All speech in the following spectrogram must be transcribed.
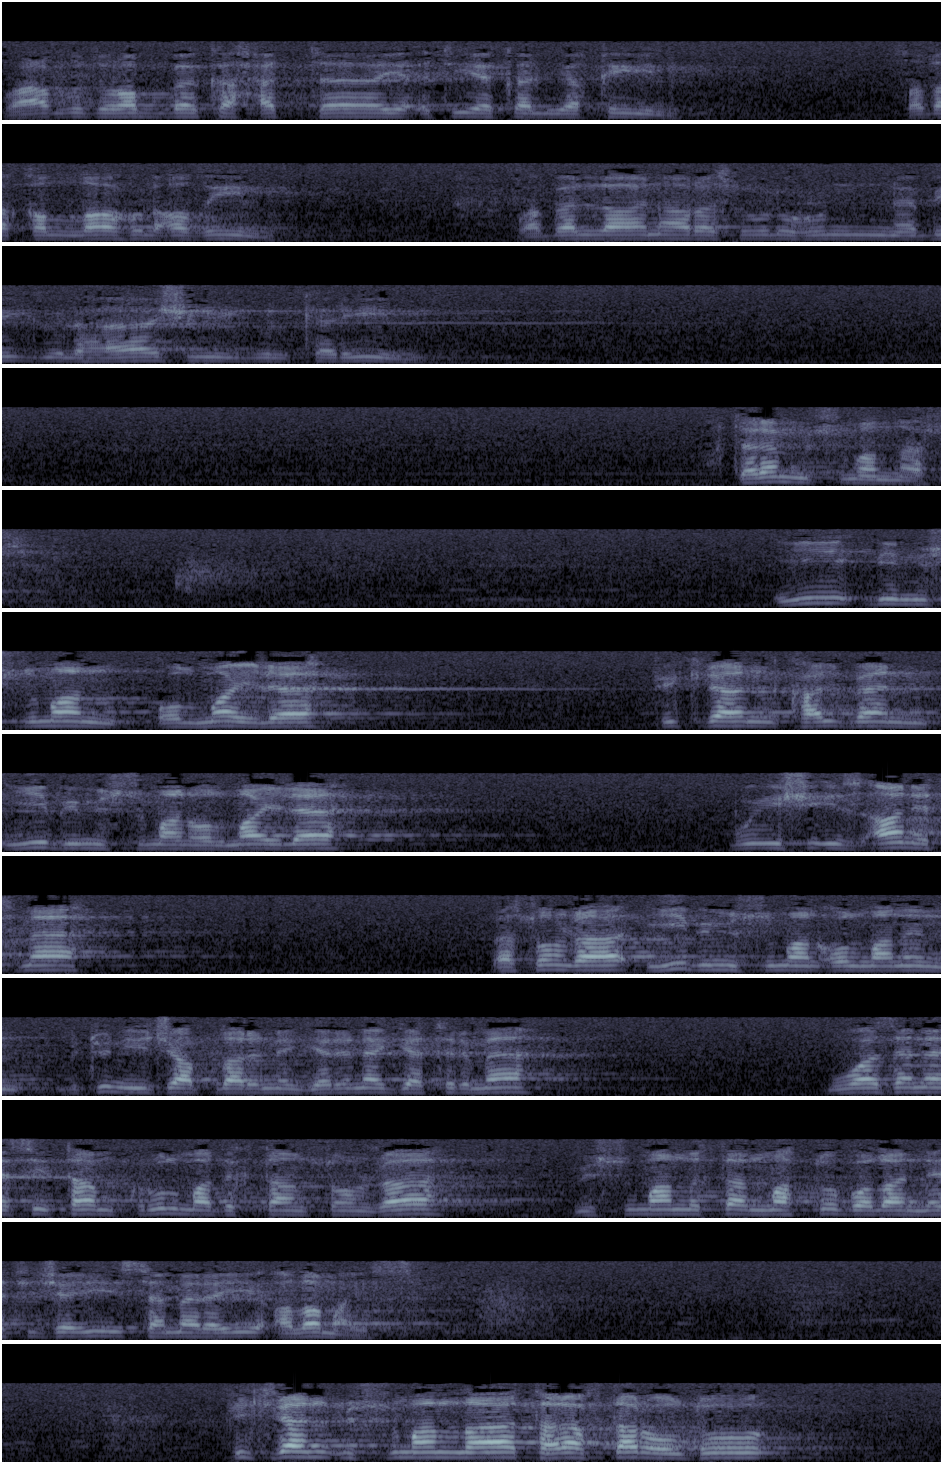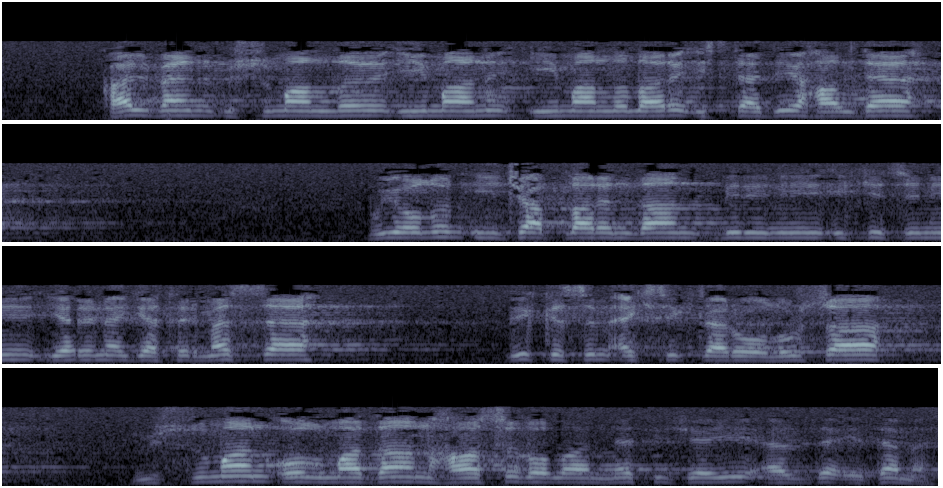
واعبد ربك حتى يأتيك اليقين. صدق الله العظيم. وبلغنا رسوله النبي الهاشمي الكريم. Muhterem Müslümanlar, iyi bir Müslüman olma ile, fikren, kalben iyi bir Müslüman olma ile, bu işi izan etme ve sonra iyi bir Müslüman olmanın bütün icablarını yerine getirme, muvazenesi tam kurulmadıktan sonra, Müslümanlıktan matlub olan neticeyi, semereyi alamayız. Fikren Müslümanlığa taraftar olduğu, kalben Müslümanlığı, imanı, imanlıları istediği halde, bu yolun icaplarından birini, ikisini yerine getirmezse, bir kısım eksikleri olursa, Müslüman olmadan hasıl olan neticeyi elde edemez.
